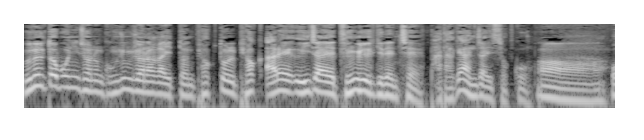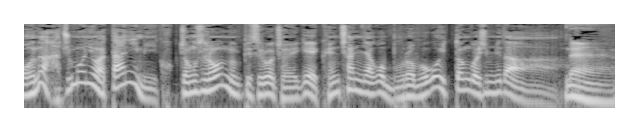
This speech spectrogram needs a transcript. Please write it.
눈을 떠보니 저는 공중전화가 있던 벽돌 벽 아래 의자에 등을 기댄 채 바닥에 앉아 있었고 어, 어느 아주머니와 따님이 걱정스러운 눈빛으로 저에게 괜찮냐고 물어보고 있던 것입니다. 네.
